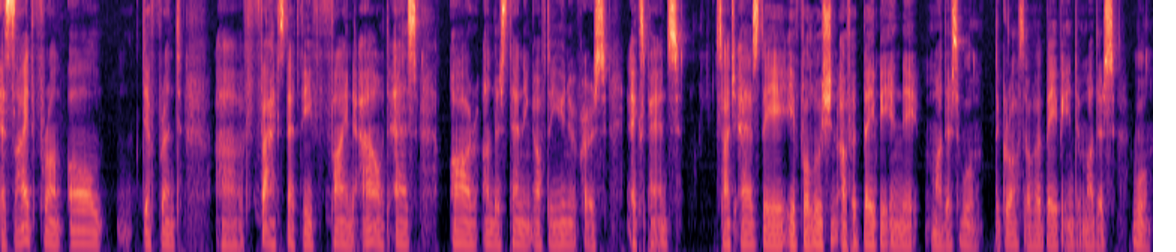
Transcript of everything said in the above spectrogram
Aside from all different uh, facts that we find out as our understanding of the universe expands, such as the evolution of a baby in the mother's womb, the growth of a baby in the mother's womb,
